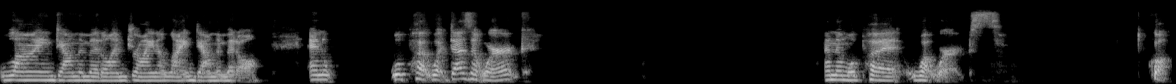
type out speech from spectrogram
line down the middle. I'm drawing a line down the middle. And we'll put what doesn't work. And then we'll put what works. Cool.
